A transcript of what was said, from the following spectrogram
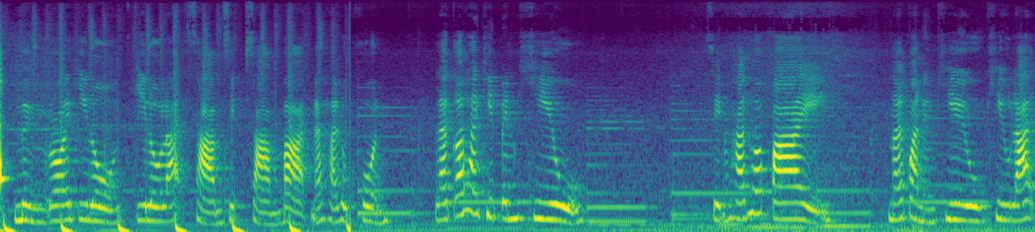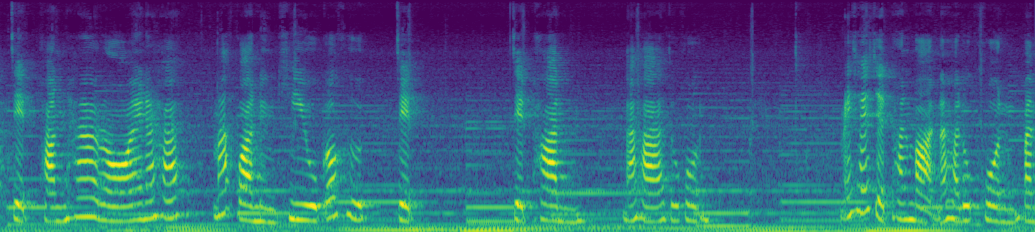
100 กิโลกิโลละ 33 บาทนะคะ ทุกคน แล้วก็ถ้าคิดเป็นคิว สินค้าทั่วไป น้อยกว่า 1 คิว คิวละ 7,500 นะคะ มากกว่า 1 คิวก็คือ 7 7,000 นะคะ ทุกคน ไม่ใช่ 7,000 บาทนะคะ ทุกคน มัน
